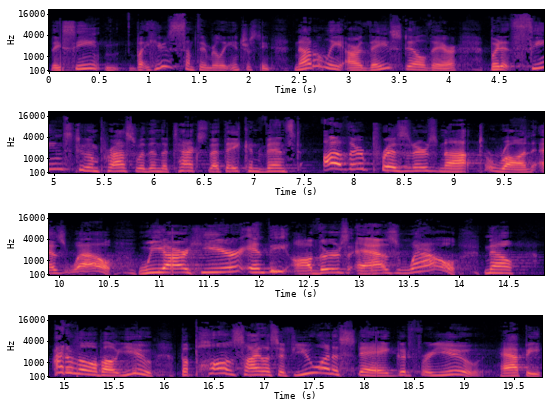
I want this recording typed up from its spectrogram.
They seem, but here's something really interesting. Not only are they still there, but it seems to impress within the text that they convinced other prisoners not to run as well. We are here and the others as well. Now, I don't know about you, but Paul and Silas, if you want to stay, good for you. Happy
